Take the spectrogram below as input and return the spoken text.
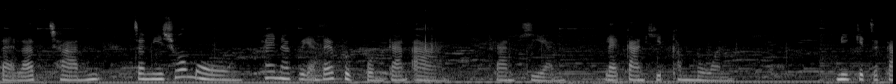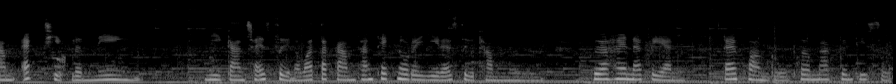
แต่ละชั้นจะมีชั่วโมงให้นักเรียนได้ฝึกฝนการอ่าน การเขียน และการคิดคำนวณ มีกิจกรรม Active Learning มีการใช้สื่อนวัตกรรมทั้งเทคโนโลยีและสื่อทำมือ เพื่อให้นักเรียนได้ความรู้เพิ่มมากขึ้นที่สุด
